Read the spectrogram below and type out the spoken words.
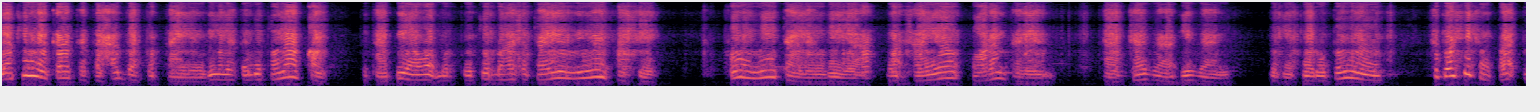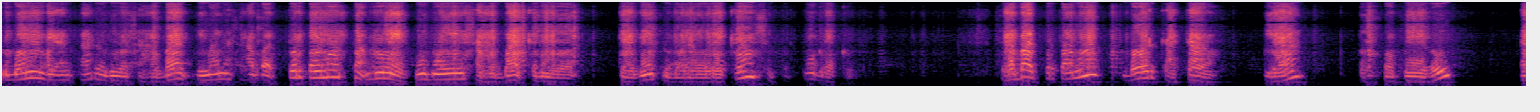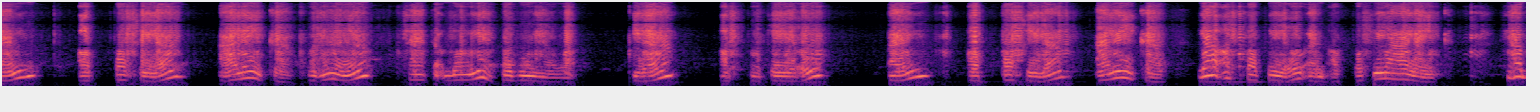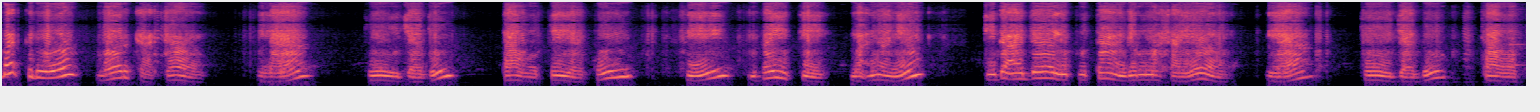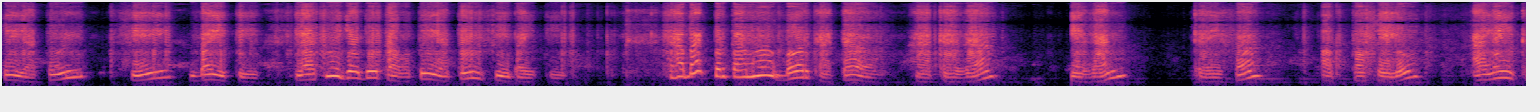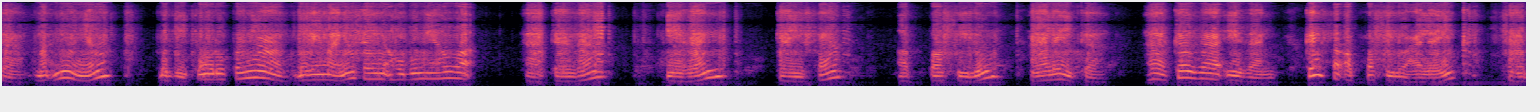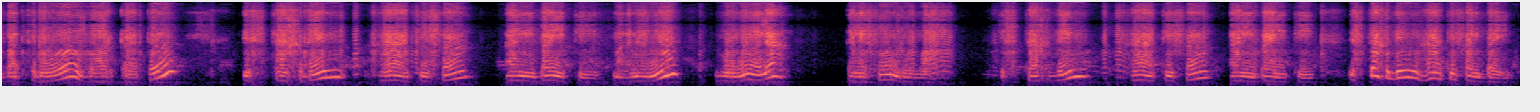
لكنك تتحدث التايلندية بطلاقة تتعبية وبرتوتور بهاشة تايلندية فاشي أمي تايلندية saya orang Thailand. هكذا izan. begitu rupanya. Situasi sempat berbalik di antara dua sahabat di mana sahabat pertama tak boleh hubungi sahabat kedua. Jadi perbualan mereka seperti berikut. Sahabat pertama berkata, Ya, Ustaz Sahabat kedua berkata, La tujadu tawqiyatun fi baiti. Maknanya, tidak ada liputan di rumah saya. La tujadu tawqiyatun fi baiti. La tujadu tawqiyatun fi baiti. Sahabat pertama berkata, Hakaza, Izan, Kaifa, Attasilu, alaika maknanya begitu rupanya. Bagaimana saya nak hubungi awak? Ha kaza iran kaifa attasilu alaika. Ha kaza iran. Kaifa attasilu alaik? Sahabat kedua berkata istakhdim hatifa al-baiti. Maknanya gunalah telefon rumah. Istakhdim hatifa al-baiti istakhdim hatifa al-bait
